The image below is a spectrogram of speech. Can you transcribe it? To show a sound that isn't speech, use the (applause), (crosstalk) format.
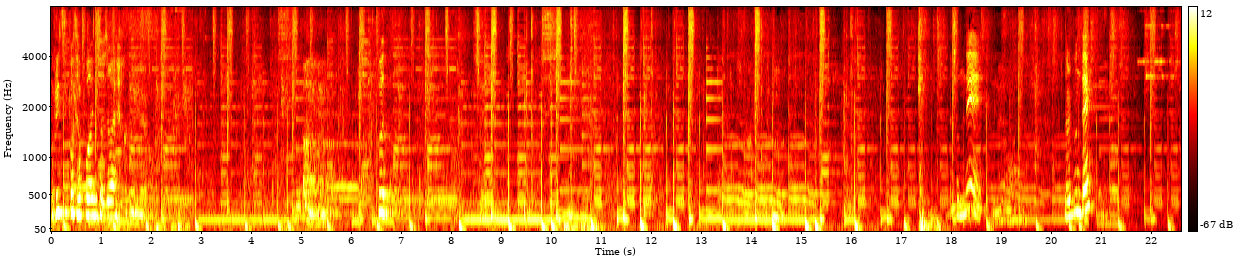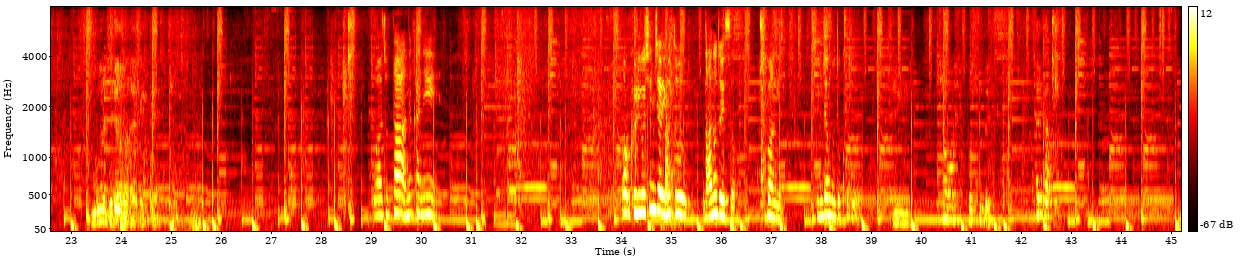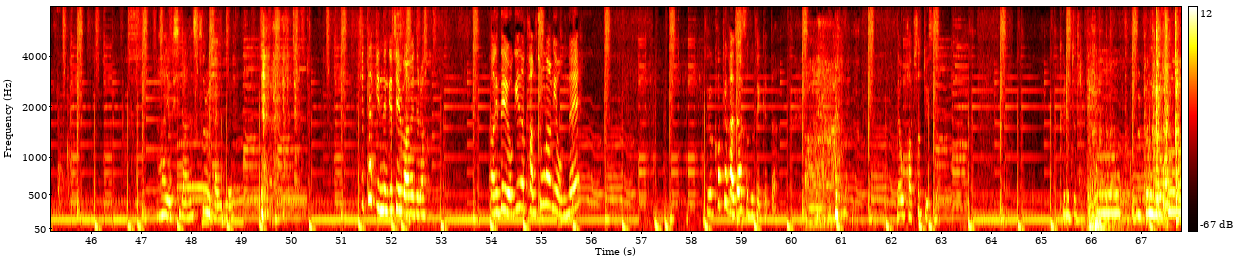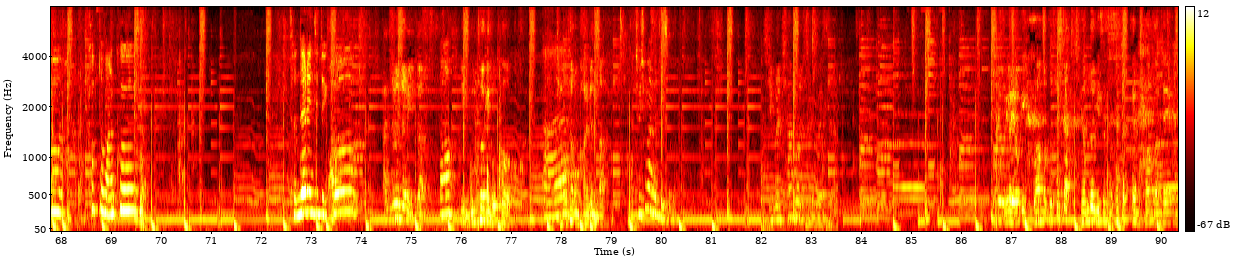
우리 집보다 보안이 더 좋아요. 그렇네요. 꿀빵이네요. 굿. 음. 좋네. 좋네요. 넓은데? 문을 제대로 닫아야겠네. 와 좋다 아늑하니. 어 그리고 심지어 이것도 나눠져 있어 주방이 냉장고도 크고 음, 샤워 부스도 있어. 세탁기. 아 역시 나는 숙소를 잘 구해 (laughs) 세탁기 있는 게 제일 마음에 들어 아 근데 여기는 방충망이 없네 이거 커피 가져왔어도 됐겠다 아, (laughs) 내가 밥솥도 있어 그릇도 다 있고 물병도 있고 컵도 많고 전자레인지도 있고 안 좋은 점이 있다. 어, 이 문턱이 높아. 아 잘못하면 걸린다. 조심하면 되지 뭐 집을 참으로 잘 구했어요. 우리가 여기 구한 것도 살짝 변덕이 있어서 살짝 그냥 구한 건데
